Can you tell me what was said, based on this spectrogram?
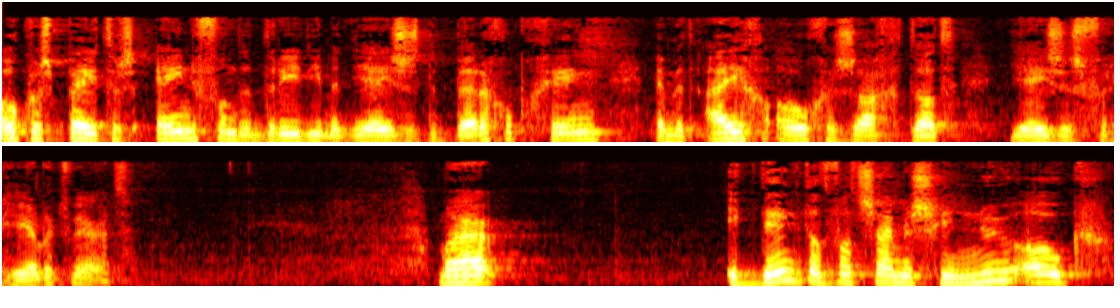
Ook was Petrus een van de drie die met Jezus de berg op ging en met eigen ogen zag dat Jezus verheerlijkt werd. Maar ik denk dat wat zij misschien nu ook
